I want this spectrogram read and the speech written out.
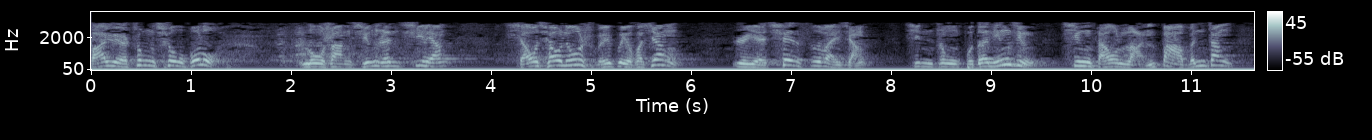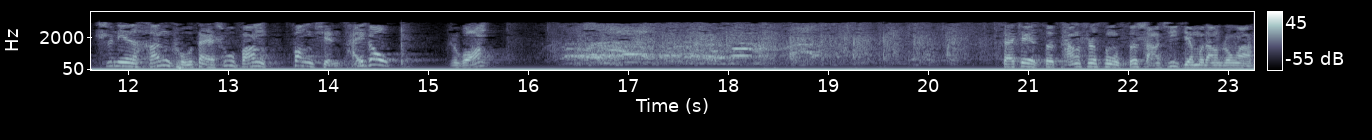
八月中秋不落，路上行人凄凉。小桥流水桂花香。日夜千思万想，心中不得宁静。清早懒罢文章，十年寒苦在书房，方显才高志广。在这次唐诗宋词赏析节目当中啊，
